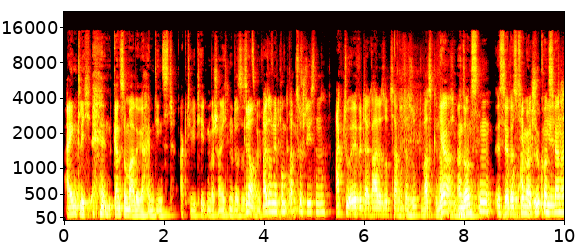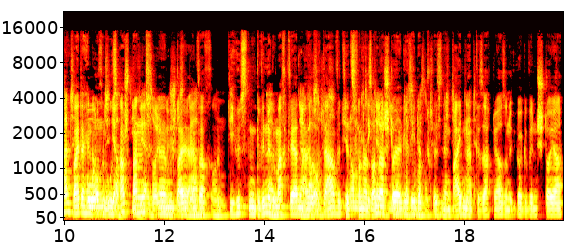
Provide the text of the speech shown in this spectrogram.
eigentlich ganz normale Geheimdienstaktivitäten wahrscheinlich nur, dass es genau. also um den Punkt abzuschließen, aktuell wird da gerade sozusagen untersucht, was genau. Ja, ansonsten ist ja das Thema Ölkonzerne weiterhin auch in den USA ja, spannend, ähm, weil einfach die höchsten Gewinne ähm, gemacht werden. Ja, also auch da wird jetzt von einer Sondersteuer geredet. Präsident Biden geht. hat gesagt, ja, so eine Übergewinnsteuer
